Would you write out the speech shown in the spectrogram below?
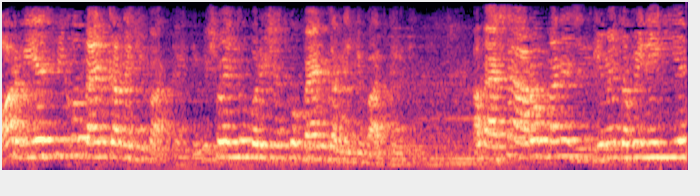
और वीएसपी को बैन करने की बात कही थी, विश्व हिंदू परिषद को बैन करने की बात कही थी। अब ऐसे आरोप मैंने ज़िंदगी में कभी नहीं किए।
